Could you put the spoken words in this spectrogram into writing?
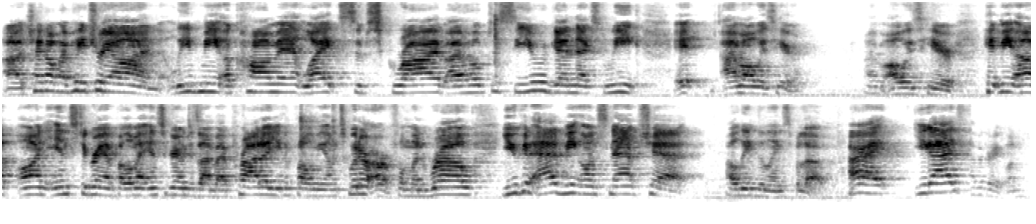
Uh, check out my Patreon. Leave me a comment, like, subscribe. I hope to see you again next week. It, I'm always here. I'm always here. Hit me up on Instagram. Follow my Instagram, Designed by Prada. You can follow me on Twitter, Artful Monroe. You can add me on Snapchat. I'll leave the links below. All right, you guys, have a great one.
